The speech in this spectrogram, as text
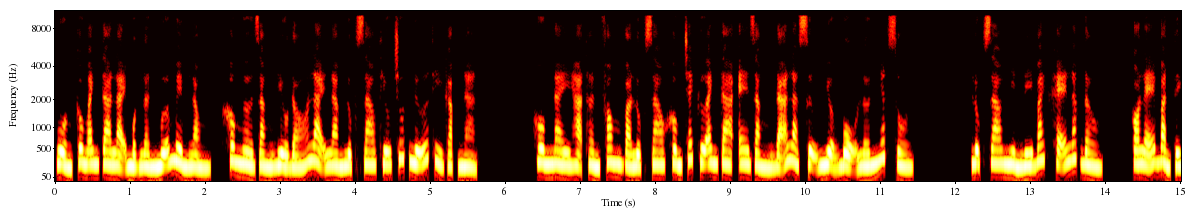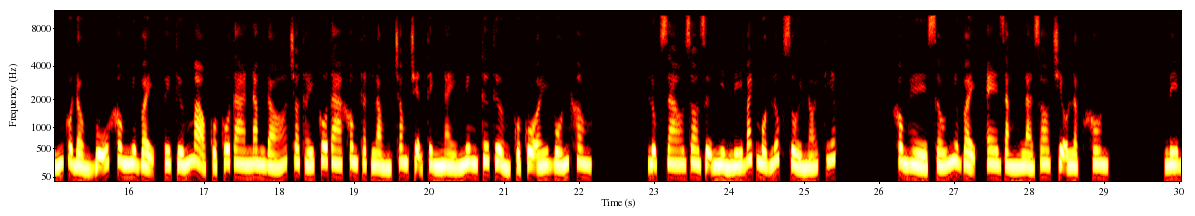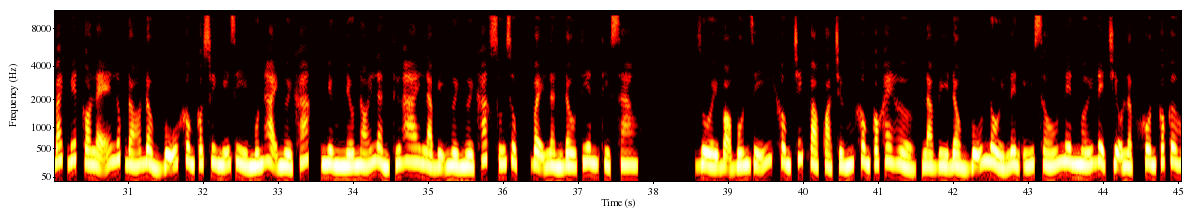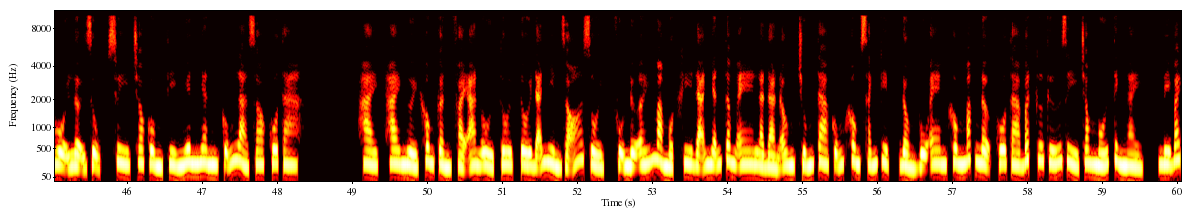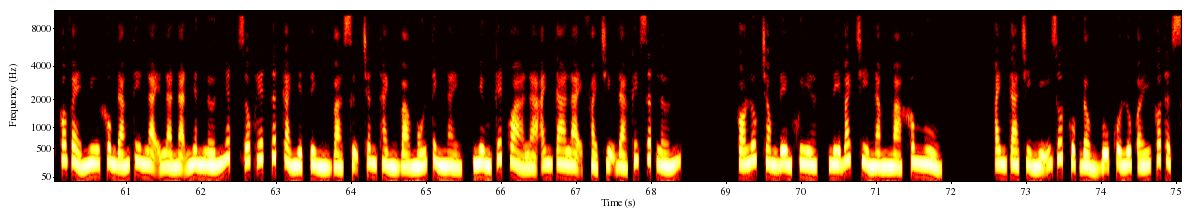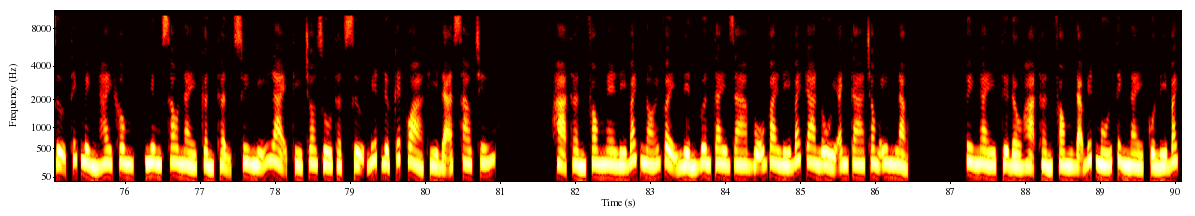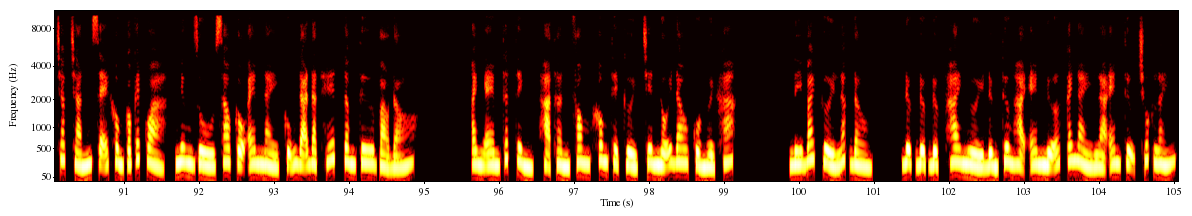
Uổng công anh ta lại một lần nữa mềm lòng, không ngờ rằng điều đó lại làm Lục Giao thiếu chút nữa thì gặp nạn. Hôm nay Hạ Thần Phong và Lục Giao không trách cứ anh ta e rằng đã là sự nhượng bộ lớn nhất rồi. Lục Giao nhìn Lý Bách khẽ lắc đầu. Có lẽ bản tính của đồng vũ không như vậy, tuy tướng mạo của cô ta năm đó cho thấy cô ta không thật lòng trong chuyện tình này nhưng tư tưởng của cô ấy vốn không. Lục Giao do dự nhìn Lý Bách một lúc rồi nói tiếp. Không hề xấu như vậy, e rằng là do triệu lập khôn. Lý Bách biết có lẽ lúc đó đồng vũ không có suy nghĩ gì muốn hại người khác, nhưng nếu nói lần thứ hai là bị người người khác xúi dục, vậy lần đầu tiên thì sao? Rồi bỏ vốn dĩ không trích vào quả trứng không có khe hở, là vì đồng vũ nổi lên ý xấu nên mới để triệu lập khôn có cơ hội lợi dụng, suy cho cùng thì nguyên nhân cũng là do cô ta. Hai, hai người không cần phải an ủi tôi, tôi đã nhìn rõ rồi, phụ nữ ấy mà một khi đã nhẫn tâm e là đàn ông chúng ta cũng không sánh kịp, đồng vụ em không mắc nợ cô ta bất cứ thứ gì trong mối tình này, Lý Bách có vẻ như không đáng tin lại là nạn nhân lớn nhất, dốc hết tất cả nhiệt tình và sự chân thành vào mối tình này, nhưng kết quả là anh ta lại phải chịu đả kích rất lớn. Có lúc trong đêm khuya, Lý Bách chỉ nằm mà không ngủ. Anh ta chỉ nghĩ rốt cuộc đồng vũ của lúc ấy có thật sự thích mình hay không, nhưng sau này cẩn thận suy nghĩ lại thì cho dù thật sự biết được kết quả thì đã sao chứ. Hạ thần phong nghe Lý Bách nói vậy liền vươn tay ra vỗ vai Lý Bách an ủi anh ta trong im lặng. Tuy ngay từ đầu Hạ Thần Phong đã biết mối tình này của Lý Bách chắc chắn sẽ không có kết quả, nhưng dù sao cậu em này cũng đã đặt hết tâm tư vào đó. Anh em thất tình, Hạ Thần Phong không thể cười trên nỗi đau của người khác. Lý Bách cười lắc đầu, được được được hai người đừng thương hại em nữa, cái này là em tự chuốc lấy.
